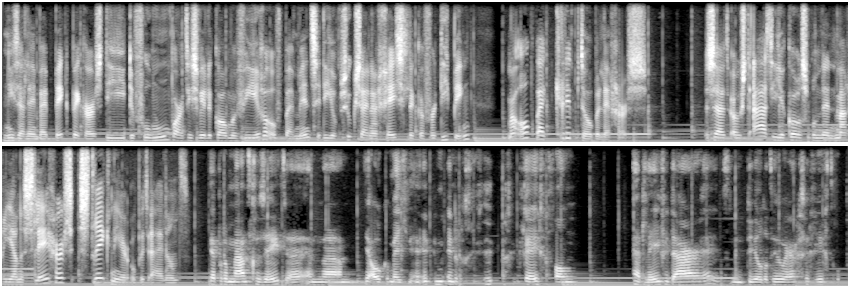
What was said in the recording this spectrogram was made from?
Niet alleen bij backpackers die de full moon parties willen komen vieren of bij mensen die op zoek zijn naar geestelijke verdieping, maar ook bij cryptobeleggers. Zuidoost-Azië-correspondent Marianne Slegers streek neer op het eiland. Ik heb er een maand gezeten en uh, ja, ook een beetje een indruk gekregen van het leven daar. Het is een deel dat heel erg zich richt op,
